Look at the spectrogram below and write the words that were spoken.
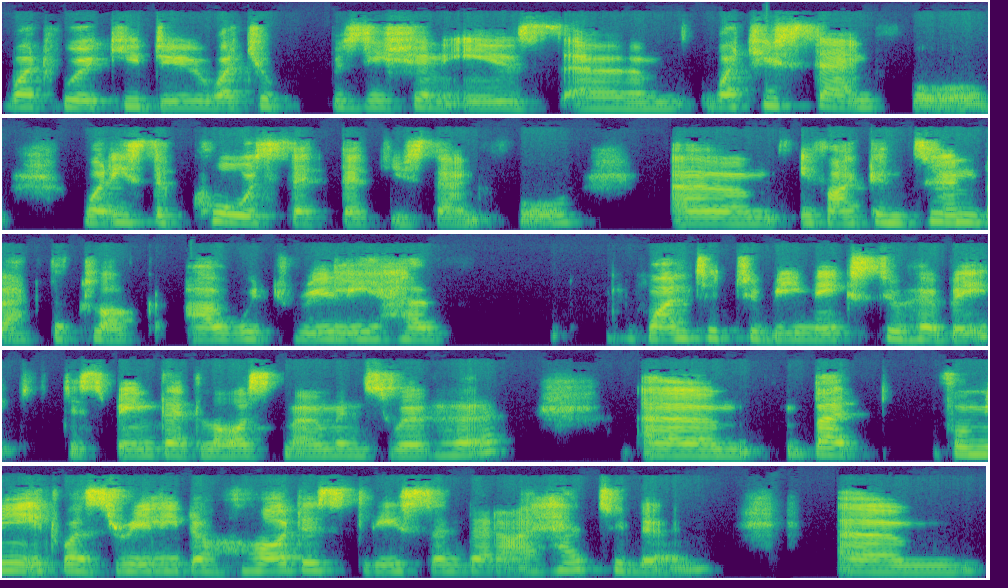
what work you do, what your position is, um, what you stand for, what is the cause that that you stand for. Um, if I can turn back the clock, I would really have wanted to be next to her bed to spend that last moments with her. Um, but for me, it was really the hardest lesson that I had to learn. Um,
